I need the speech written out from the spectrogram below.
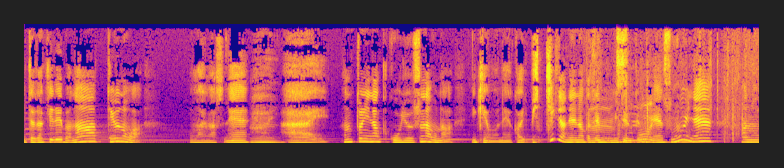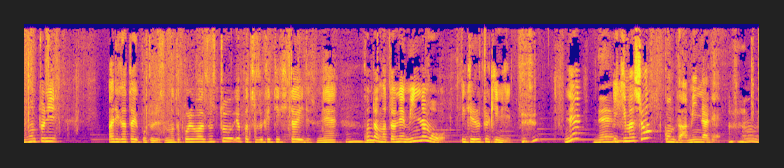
いただければなっていうのは思いますね。はい。本当になんかこういう素直な意見をね書いてびっちりだね。なんか全部見てるけどね、すごい。ね。あの本当にありがたいことです。またこれはずっとやっぱ続けていきたいですね、今度はまたねみんなも行ける時に ね？ね。行きましょう。今度はみんなで。うん。胃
